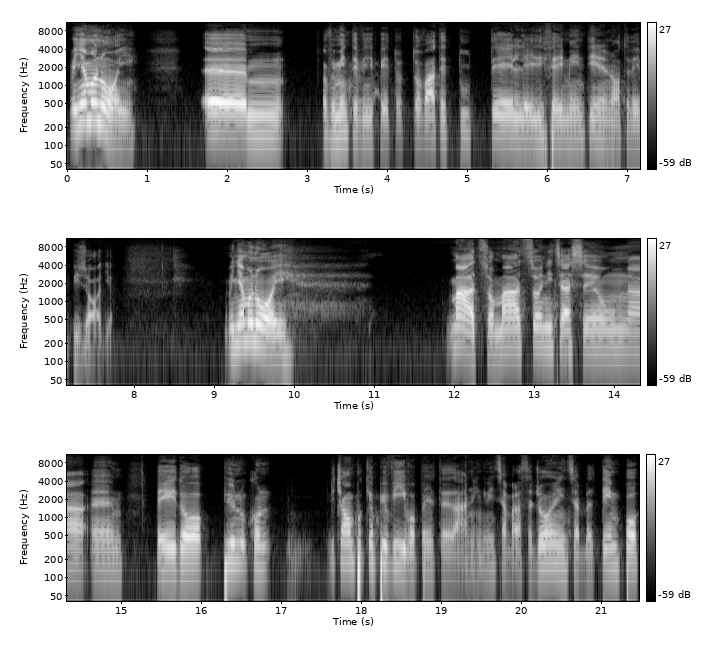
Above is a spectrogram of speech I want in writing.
Veniamo a noi. Ehm, ovviamente vi ripeto, trovate tutti i riferimenti nelle note dell'episodio. Veniamo noi. Marzo, marzo inizia a essere un eh, periodo più con, diciamo un pochino più vivo per il trail running. Inizia la stagione, inizia il bel tempo,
